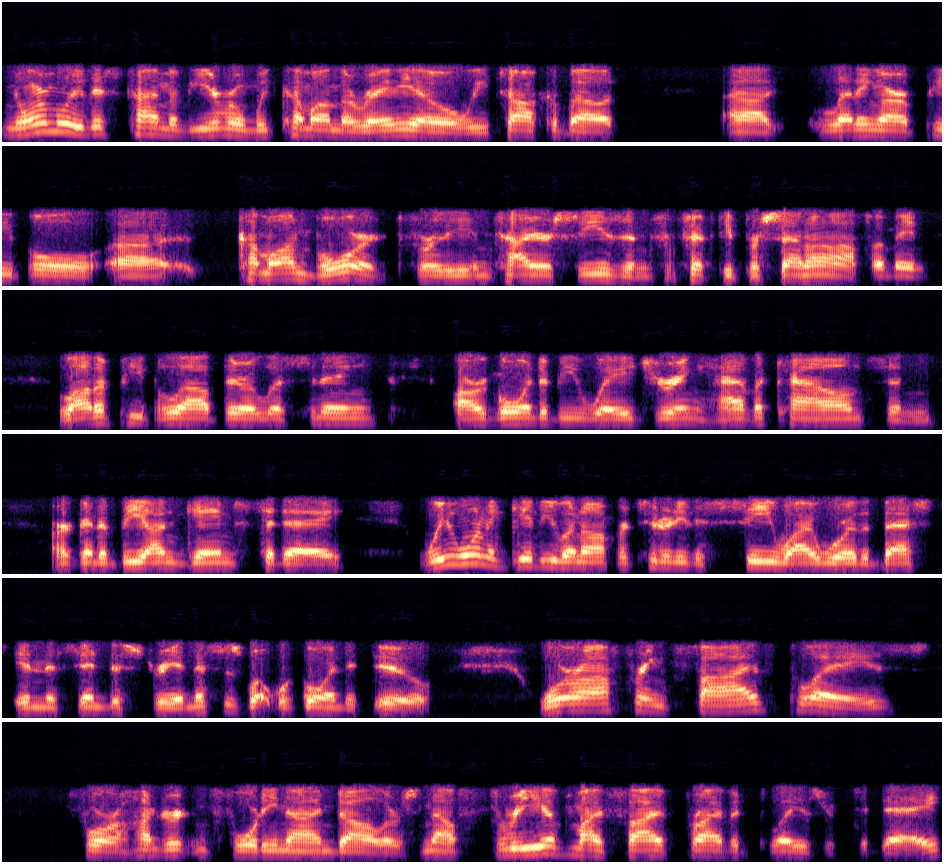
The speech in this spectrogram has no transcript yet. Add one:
normally this time of year when we come on the radio, we talk about uh, letting our people uh, come on board for the entire season for 50% off. I mean, a lot of people out there listening are going to be wagering, have accounts, and are going to be on games today. We want to give you an opportunity to see why we're the best in this industry, and this is what we're going to do. We're offering five plays for $149. Now, three of my five private plays are today,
